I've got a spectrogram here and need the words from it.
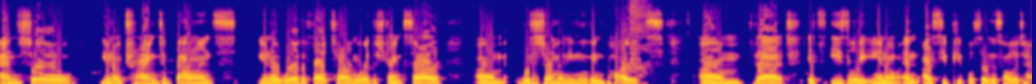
And so, you know, trying to balance, you know, where the faults are and where the strengths are um, with so many moving parts um, that it's easily, you know, and I see people say this all the time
